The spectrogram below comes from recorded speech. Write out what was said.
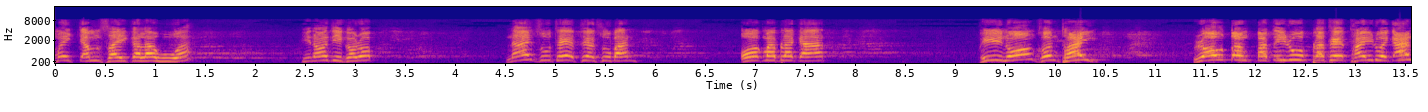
ไม่จำใส่กะลาหัว พี่น้องที่เคารพนายสุเทพเทือกสุบรรณออกมาประกาศ พี่น้องคนไทย เราต้องปฏิรูปประเทศไทยด้วยกัน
